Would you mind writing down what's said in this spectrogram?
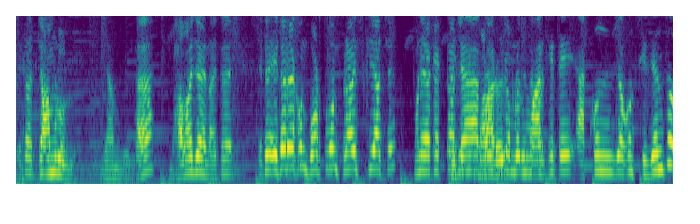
এটা- জামরুল। জামরুল। হ্যাঁ? ভাবা যায় না। এটা এটা এটার এখন বর্তমান প্রাইস কি আছে? মানে এক একটা এটা মার্কেটে এখন যখন সিজন তো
